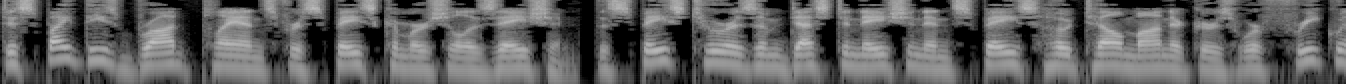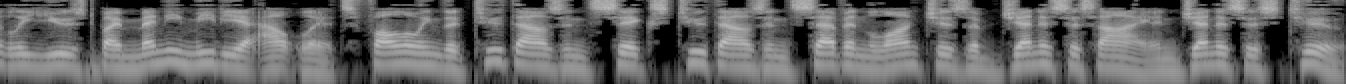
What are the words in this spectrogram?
Despite these broad plans for space commercialization, the space tourism destination and space hotel monikers were frequently used by many media outlets following the 2006-2007 launches of Genesis I and Genesis II.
